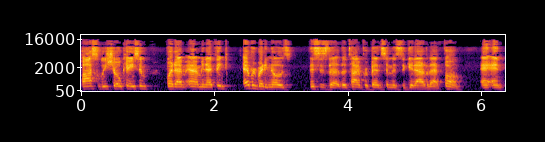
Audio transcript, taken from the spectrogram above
possibly showcase him. But I, I mean, I think everybody knows this is the the time for Ben Simmons to get out of that funk, and,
